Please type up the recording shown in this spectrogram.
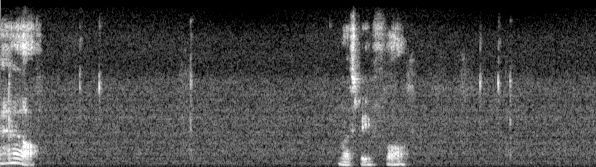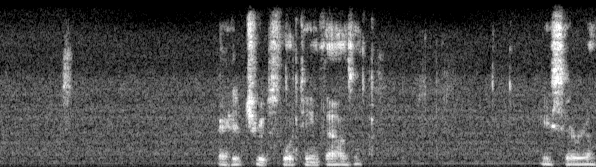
The hell? Must be full. I hit troops 14,000. Hey, cereal.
